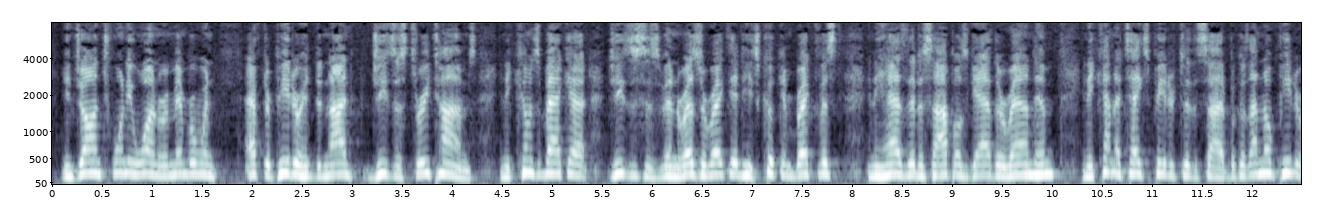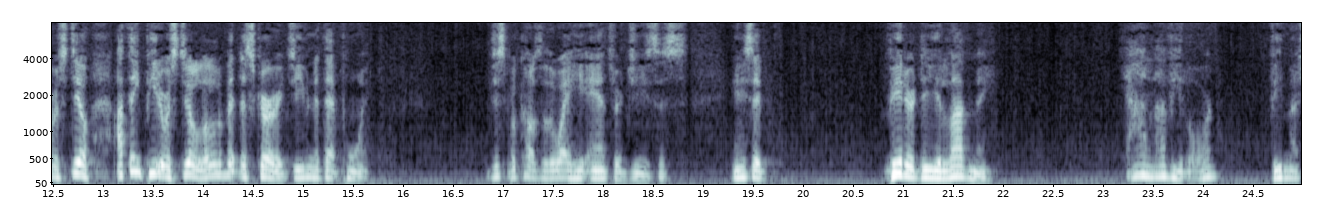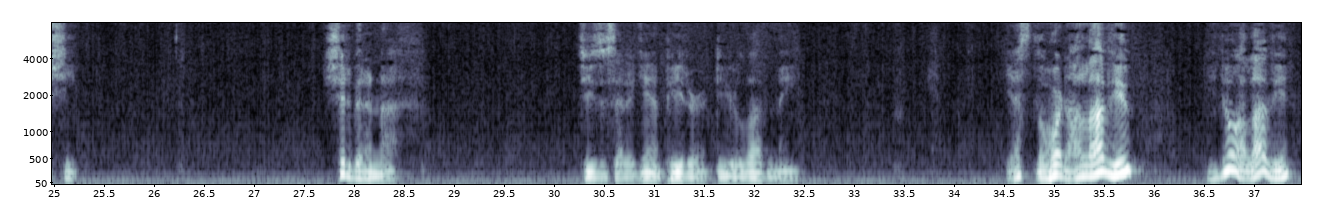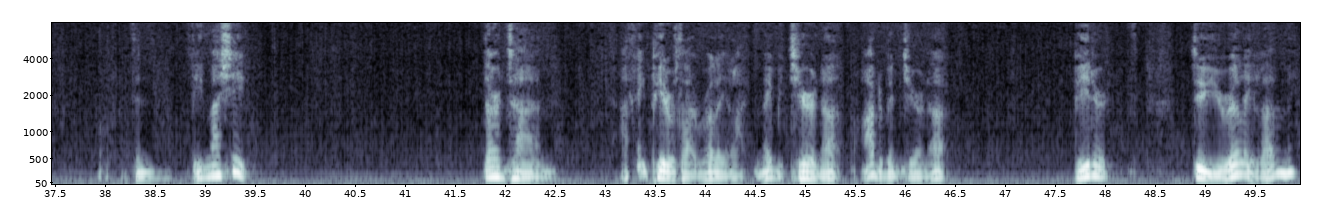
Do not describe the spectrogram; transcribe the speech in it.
In John 21, remember when after Peter had denied Jesus three times and he comes back out, Jesus has been resurrected, he's cooking breakfast, and he has the disciples gather around him, and he kind of takes Peter to the side because I know Peter was still, I think Peter was still a little bit discouraged even at that point, just because of the way he answered Jesus. And he said, Peter, do you love me? I love you, Lord. Feed my sheep. Should have been enough. Jesus said it again, Peter, do you love me? Yes, Lord, I love you. You know I love you. Then feed my sheep. Third time. I think Peter was like really like maybe tearing up. I'd have been tearing up. Peter, do you really love me?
